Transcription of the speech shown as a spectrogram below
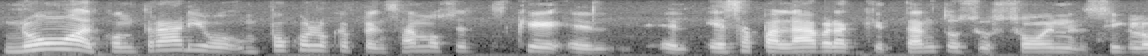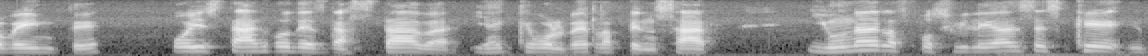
No, al contrario, un poco lo que pensamos es que esa palabra que tanto se usó en el siglo XX hoy está algo desgastada y hay que volverla a pensar. Y una de las posibilidades es que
